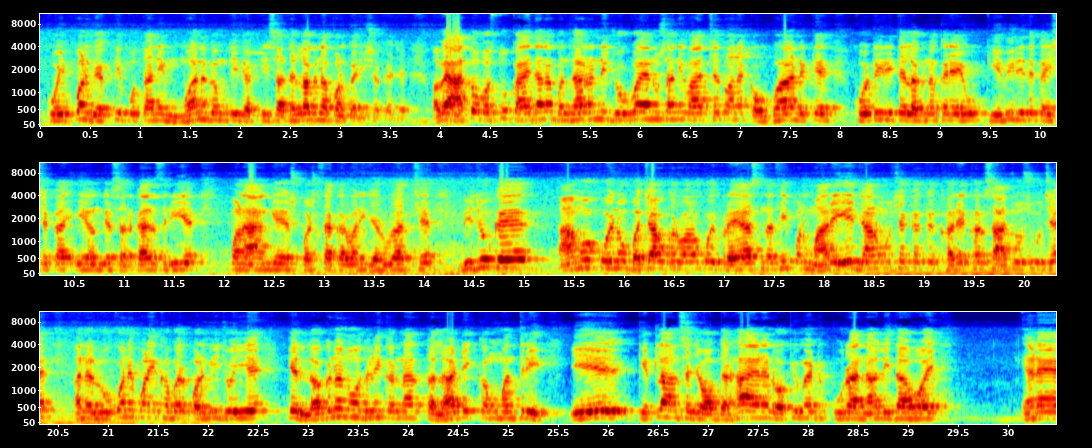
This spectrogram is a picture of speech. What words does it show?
કોઈ પણ વ્યક્તિ પોતાની મનગમતી વ્યક્તિ સાથે લગ્ન પણ કરી શકે છે. હવે આ તો વસ્તુ કાયદાના બંધારણની જોગવાઈ અનુસારની વાત છે, તો આને કૌભાંડ કે ખોટી રીતે લગ્ન કરે એવું કેવી રીતે કહી શકાય એ અંગે સરકારશ્રીએ પણ આ અંગે સ્પષ્ટતા કરવાની જરૂરિયાત છે. બીજું કે આમાં કોઈનો બચાવ કરવાનો કોઈ પ્રયાસ નથી, પણ મારે એ જાણવું છે કે ખરેખર સાચું શું છે? અને લોકોને પણ એ ખબર પડવી જોઈએ કે લગ્ન નોંધણી કરનાર તલાટી કમ મંત્રી એ કેટલા અંશે જવાબદાર? હા, એણે ડોક્યુમેન્ટ પૂરા ન લીધા હોય એણે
